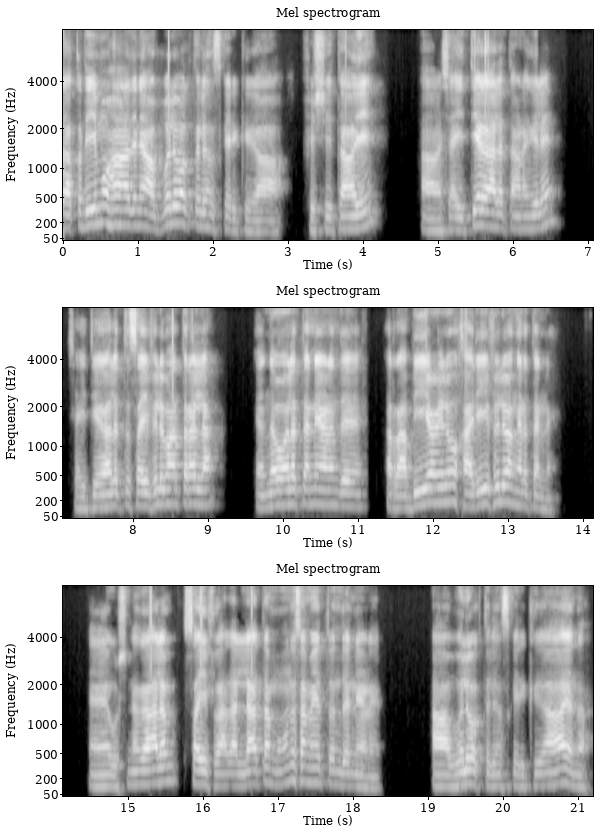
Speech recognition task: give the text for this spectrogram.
തക്തീമുഹ അതിനെ അവൽ വക്തിൽ നിസ്കരിക്കുക. ഫിഷിത്തായി ശൈത്യകാലത്താണെങ്കിൽ ശൈത്യകാലത്ത് സൈഫിൽ മാത്രമല്ല. എന്ന പോലെ തന്നെയാണെന്ത്? റബിയയിലും ഹരീഫിലും അങ്ങനെ തന്നെ. ഉഷ്ണകാലം സൈഫ്. അതല്ലാത്ത മൂന്ന് സമയത്തും തന്നെയാണ്? ആ അവൽ വക്തിൽ നിസ്കരിക്കുക എന്ന.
